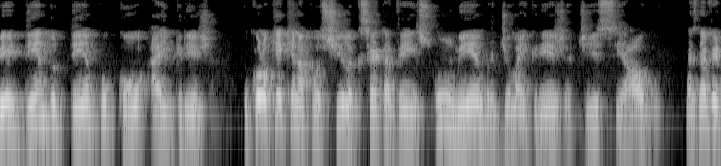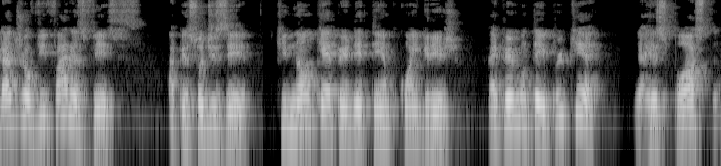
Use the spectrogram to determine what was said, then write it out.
Perdendo tempo com a igreja. Eu coloquei aqui na apostila que certa vez um membro de uma igreja disse algo, mas na verdade já ouvi várias vezes a pessoa dizer que não quer perder tempo com a igreja. Aí perguntei por quê? E a resposta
